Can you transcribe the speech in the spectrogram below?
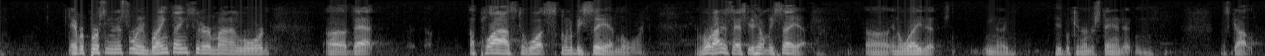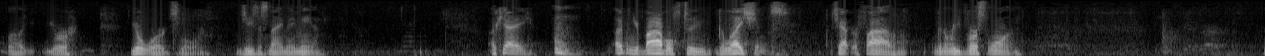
Every person in this room, bring things to their mind, Lord, uh, that applies to what's going to be said, Lord. And Lord, I just ask you to help me say it uh, in a way that you know people can understand it, and it's got uh, your your words, Lord. In Jesus' name, Amen. Okay. open your Bibles to Galatians chapter 5. I'm going to read verse 1.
